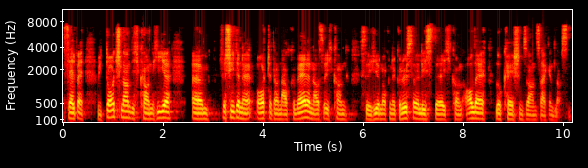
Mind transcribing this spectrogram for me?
Selbe mit Deutschland. Ich kann hier ähm, verschiedene Orte dann auch wählen. Also ich kann sehe hier noch eine größere Liste. Ich kann alle Locations anzeigen lassen.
